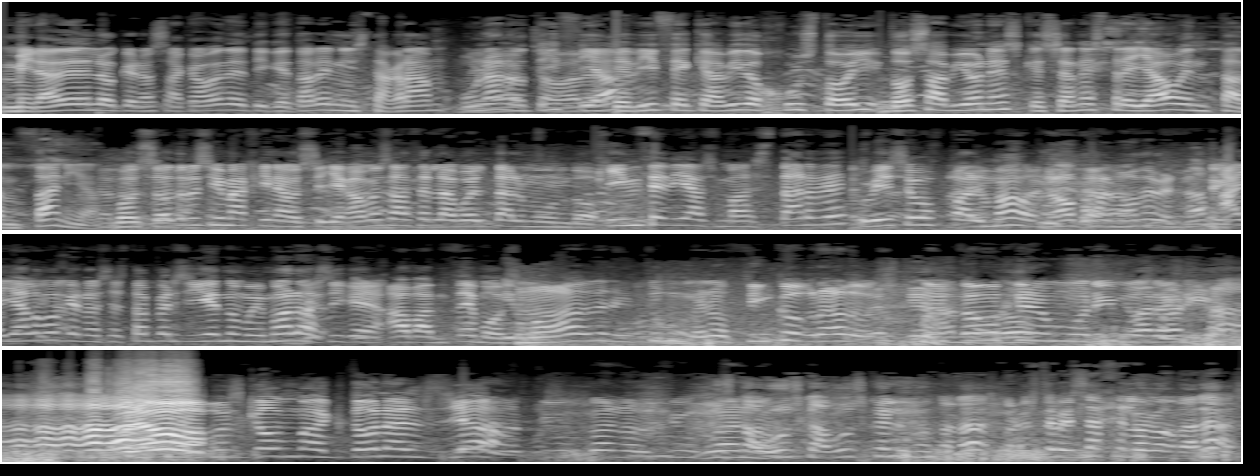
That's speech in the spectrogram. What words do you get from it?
Mirad en lo que nos acaba de etiquetar en Instagram una Mirad, noticia chavales. que dice que ha habido justo hoy dos aviones que se han estrellado en Tanzania. Vosotros imaginaos si llegamos a hacer la vuelta al mundo 15 días más tarde hubiésemos palmado. No, palmado de verdad. Hay algo que nos está persiguiendo muy malo, así que avancemos. Madre, tú, menos 5 grados. Estamos que nos morimos aquí. Bro, busca un McDonald's ya. Busca, busca, busca y lo encontrarás. Con este mensaje lo lograrás.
